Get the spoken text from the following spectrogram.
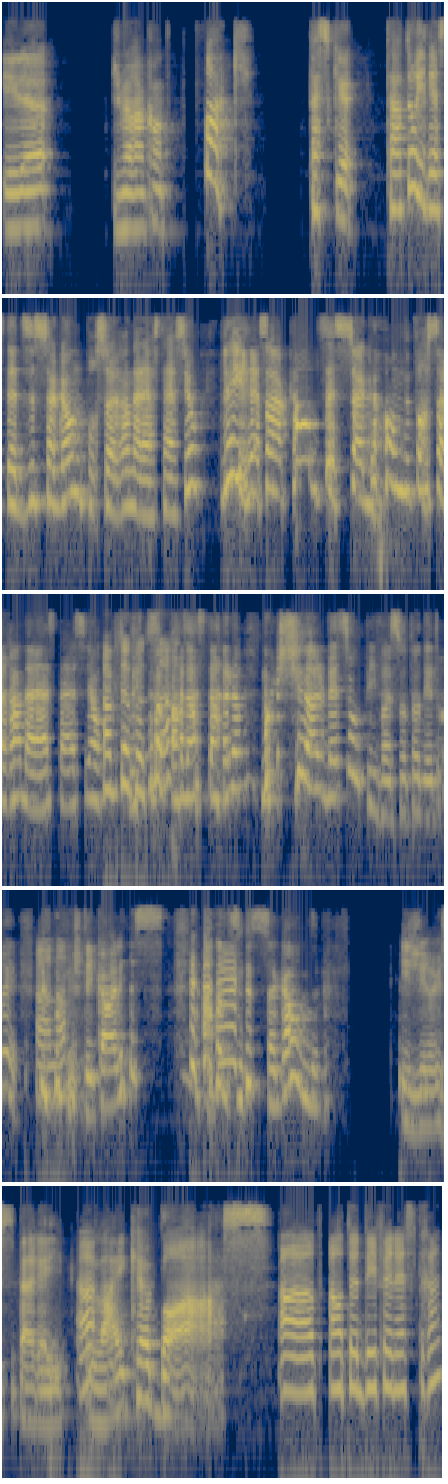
Et là, je me rends compte, fuck! Parce que tantôt, il restait 10 secondes pour se rendre à la station. Là, il reste encore 10 secondes pour se rendre à la station. Ah, putain, faut. Pendant ce temps-là, moi, je suis dans le vaisseau, puis il va s'autodétruire. Ah, non. je décalisse en 10 secondes. Et j'ai réussi pareil. Ah. Like a boss. En te défenestrant?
